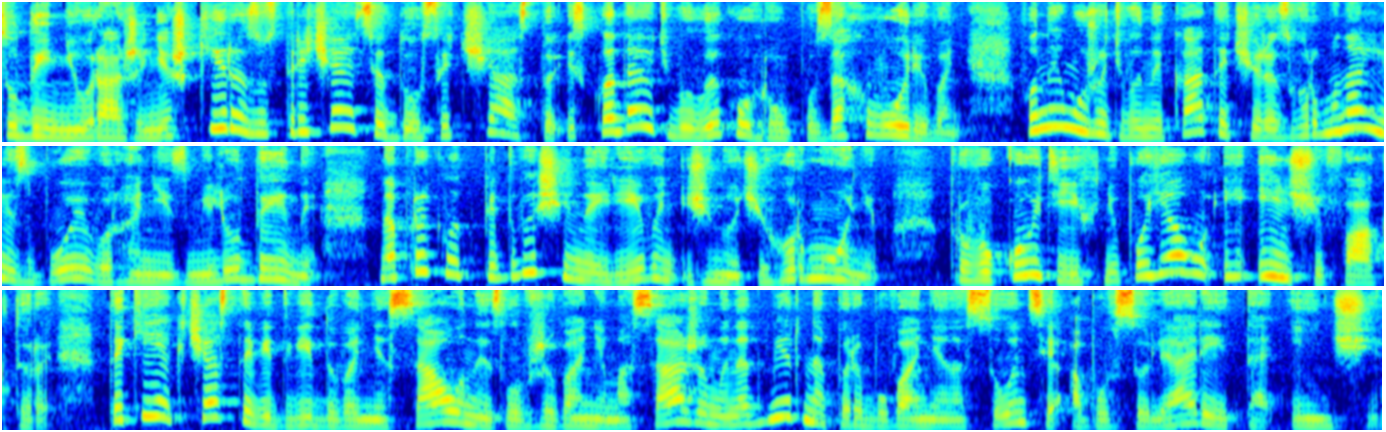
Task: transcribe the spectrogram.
Судинні ураження шкіри зустрічаються досить часто і складають велику групу захворювань. Вони можуть виникати через гормональні збої в організмі людини, наприклад, підвищений рівень жіночих гормонів, провокують їхню появу і інші фактори, такі як часте відвідування сауни, зловживання масажами, надмірне перебування на сонці або в солярії та інші.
